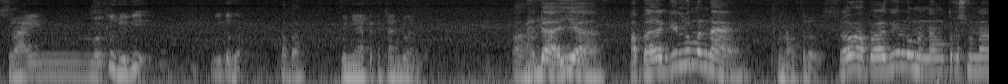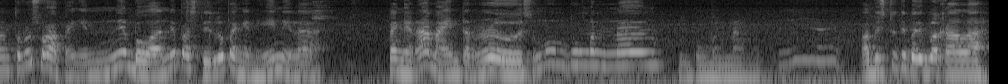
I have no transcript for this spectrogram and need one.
selain menurut lu judi gitu gak Apa? punya efek kecanduan Ah, ada iya. Apalagi lu menang. menang terus Lo apalagi lu menang terus menang terus wah pengennya bawaannya pasti lu pengen inilah. Pengen ah main terus mumpung menang. mumpung menang Iya. Habis itu tiba-tiba kalah,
